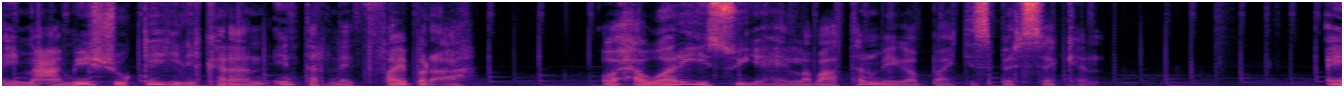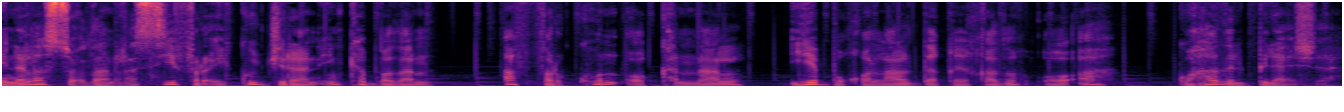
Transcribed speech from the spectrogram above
ay macaamiishu ka heli karaan internet faibar ah oo xawaarihiisu yahay labaatan megabytes ber second. Ayna la socdaan rasiifar ay ku jiraan in ka badan afar kun oo kanaal iyo boqolaal daqiiqado oo ah ku hadal bilaash ah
